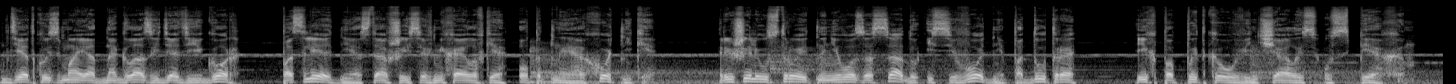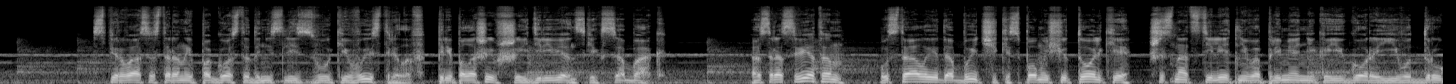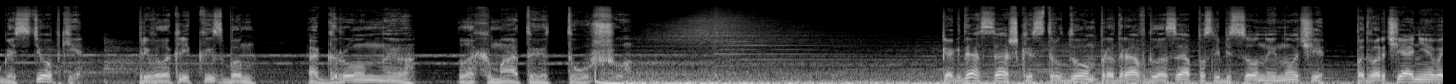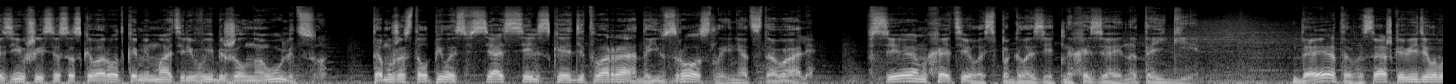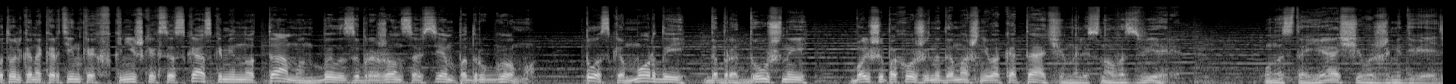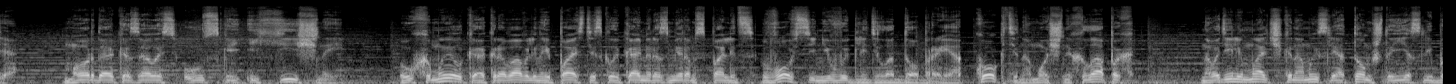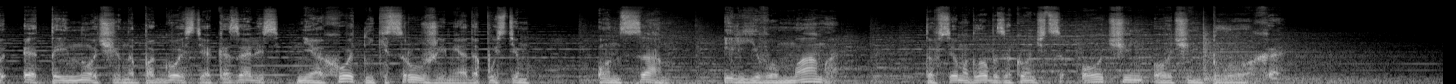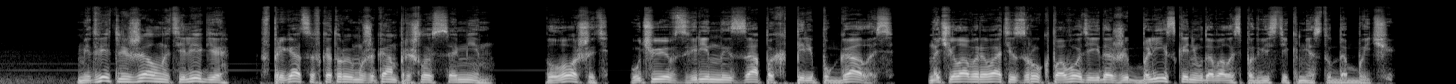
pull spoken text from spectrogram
дед Кузьма и одноглазый дядя Егор, последние, оставшиеся в Михайловке опытные охотники, решили устроить на него засаду, и сегодня, под утро, их попытка увенчалась успехом. Сперва со стороны погоста донеслись звуки выстрелов, переполошившие деревенских собак. А с рассветом усталые добытчики с помощью Тольки, 16-летнего племянника Егора и его друга Степки, приволокли к избам огромную лохматую тушу. Когда Сашка, с трудом продрав глаза после бессонной ночи, под ворчание возившийся со сковородками матери выбежал на улицу, там уже столпилась вся сельская детвора, да и взрослые не отставали. Всем хотелось поглазеть на хозяина тайги. До этого Сашка видел его только на картинках в книжках со сказками, но там он был изображен совсем по-другому. Плоскомордый, добродушный, больше похожий на домашнего кота, чем на лесного зверя. У настоящего же медведя морда оказалась узкой и хищной. Ухмылка окровавленной пасти с клыками размером с палец вовсе не выглядела доброй, а когти на мощных лапах наводили мальчика на мысли о том, что если бы этой ночью на погосте оказались не охотники с ружьями, а, допустим, он сам или его мама – то все могло бы закончиться очень-очень плохо. Медведь лежал на телеге, впрягаться в которую мужикам пришлось самим. Лошадь, учуяв звериный запах, перепугалась, начала вырывать из рук поводья и даже близко не удавалось подвести к месту добычи.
